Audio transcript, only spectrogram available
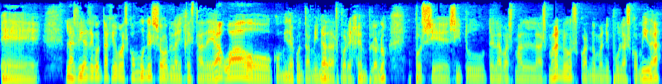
Eh, las vías de contagio más comunes son la ingesta de agua o comida contaminadas, por ejemplo, ¿no? Pues si, si tú te lavas mal las manos cuando manipulas comida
